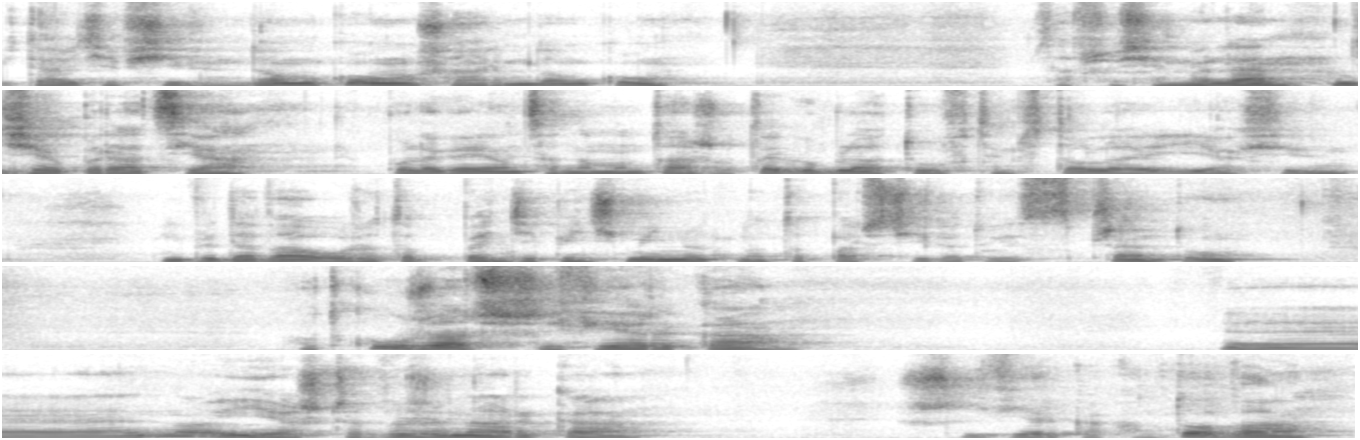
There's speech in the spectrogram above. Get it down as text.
Witajcie w siwym domku, szarym domku. Zawsze się mylę. Dzisiaj operacja polegająca na montażu tego blatu w tym stole i jak się mi wydawało, że to będzie 5 minut, no to patrzcie ile tu jest sprzętu. Odkurzacz, szlifierka, e, no i jeszcze wyżynarka, szlifierka kątowa.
